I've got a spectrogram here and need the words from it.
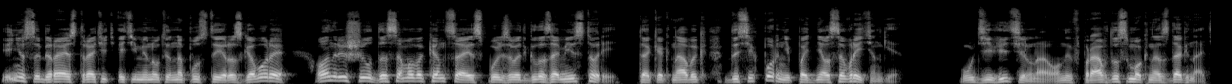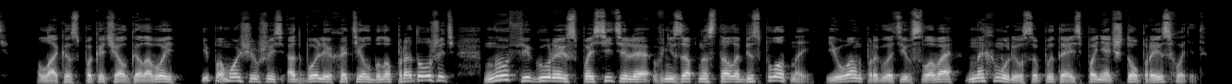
и не собираясь тратить эти минуты на пустые разговоры, он решил до самого конца использовать глазами истории, так как навык до сих пор не поднялся в рейтинге. Удивительно, он и вправду смог нас догнать. Лакос покачал головой и, поморщившись от боли, хотел было продолжить, но фигура их спасителя внезапно стала бесплотной, и он, проглотив слова, нахмурился, пытаясь понять, что происходит.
